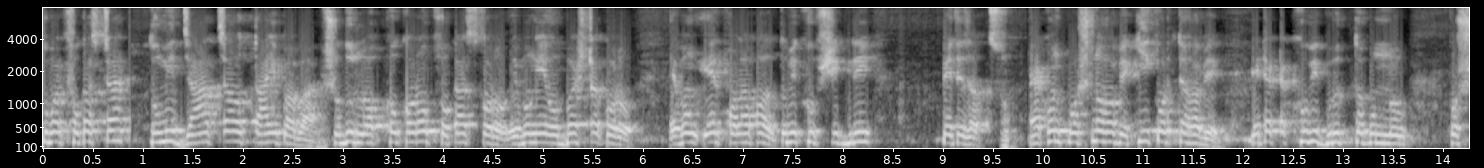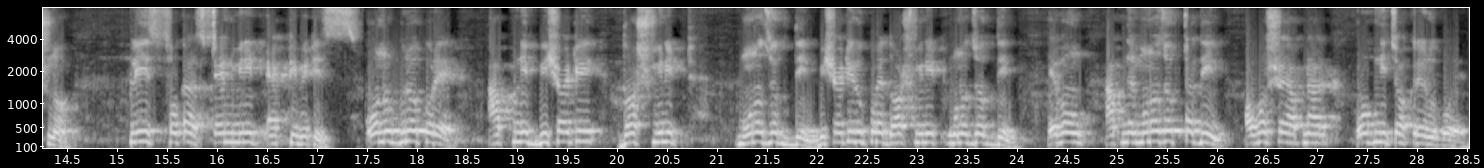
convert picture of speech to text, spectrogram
তোমার ফোকাসটা তুমি যা চাও তাই পাবা। শুধু লক্ষ্য করো, ফোকাস করো এবং এই অভ্যাসটা করো এবং এর ফলাফল তুমি খুব শীঘ্রই পেতে যাচ্ছ। এখন প্রশ্ন হবে, কি করতে হবে? এটা একটা খুবই গুরুত্বপূর্ণ প্রশ্ন। Please focus, ten minute activities. অনুগ্রহ করে আপনি বিষয়টি দশ মিনিট মনোযোগ দিন। বিষয়টির উপরে দশ মিনিট মনোযোগ দিন। এবং আপনার মনোযোগটা দিন। অবশ্যই আপনার অগ্নিচক্রের উপরে।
